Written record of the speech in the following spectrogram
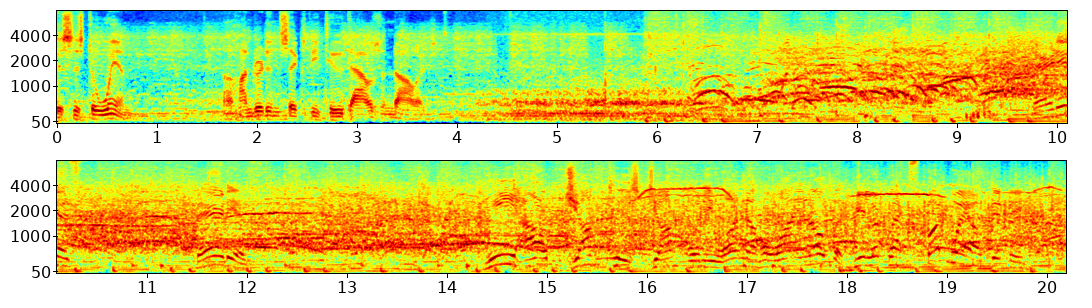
This is to win $162,000. There it is. There it is. He outjumped his jump when he won the Hawaiian Open. He looked like Spud Webb, didn't he?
